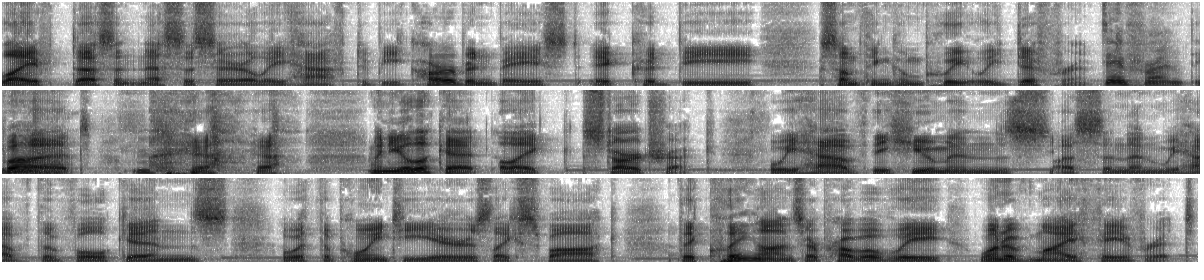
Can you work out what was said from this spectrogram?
life doesn't necessarily have to be carbon based. It could be something completely different. Different. yeah. But yeah, yeah. when you look at like Star Trek, we have the humans, us, and then we have the Vulcans with the pointy ears like Spock. The Klingons are probably one of my favorite.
